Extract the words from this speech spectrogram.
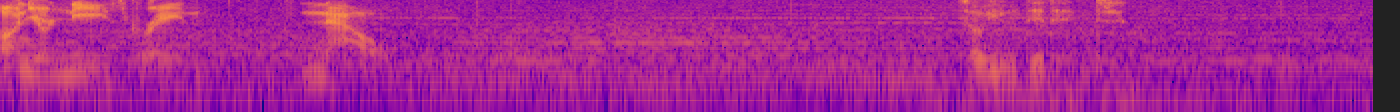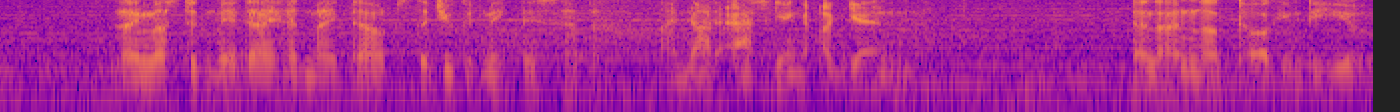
On your knees, Crane. Now. So you did it. I must admit I had my doubts that you could make this happen. I'm not asking again. And I'm not talking to you.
